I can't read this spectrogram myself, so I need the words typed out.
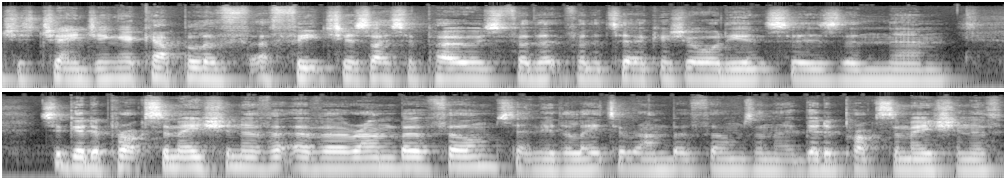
just changing a couple of, of features, I suppose, for the for the Turkish audiences, and um, it's a good approximation of, of a Rambo film. Certainly, the later Rambo films, and a good approximation of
